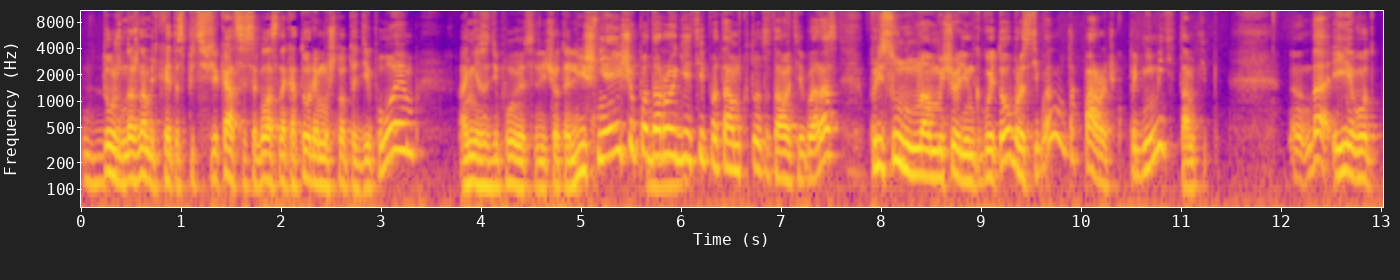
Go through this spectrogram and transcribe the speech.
должен, должна быть какая-то спецификация, согласно которой мы что-то деплоим, а не задеплоится ли что-то лишнее еще по дороге, типа там кто-то там, типа раз, присунул нам еще один какой-то образ, типа, ну так парочку поднимите там, типа. Э, Да, и вот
